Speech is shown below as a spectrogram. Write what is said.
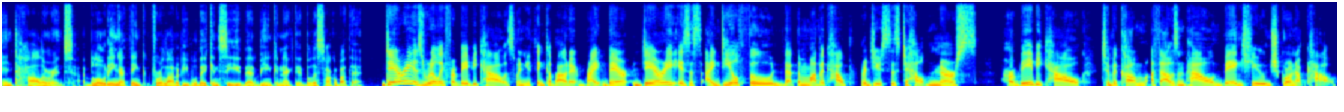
intolerance. Bloating, I think for a lot of people, they can see that being connected, but let's talk about that. Dairy is really for baby cows when you think about it, right? Bear, dairy is this ideal food that the mother cow produces to help nurse her baby cow to become a thousand pound, big, huge, grown up cow.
